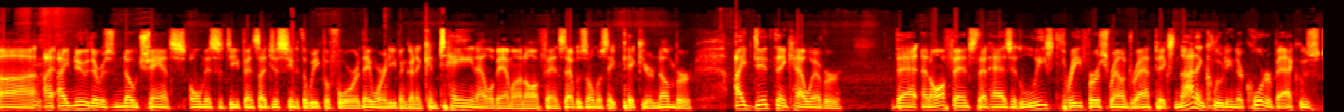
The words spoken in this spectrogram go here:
Uh, I, I knew there was no chance Ole Miss's defense. I'd just seen it the week before. They weren't even going to contain Alabama on offense. That was almost a pick your number. I did think, however, that an offense that has at least three first round draft picks, not including their quarterback, who's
